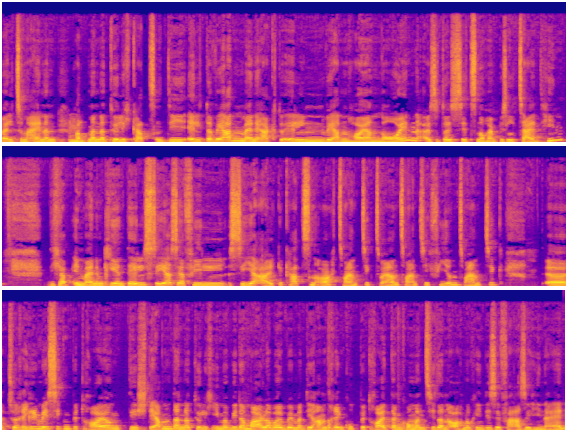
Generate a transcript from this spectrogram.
Weil zum einen mhm. hat man natürlich Katzen, die älter werden. Meine aktuellen werden heuer neun. Also da ist jetzt noch ein bisschen Zeit hin. Ich habe in meinem Klientel sehr, sehr viel sehr alte Katzen auch, 20, 22, 24 äh, zur regelmäßigen Betreuung, die sterben dann natürlich immer wieder mal, aber wenn man die anderen gut betreut, dann kommen sie dann auch noch in diese Phase hinein.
